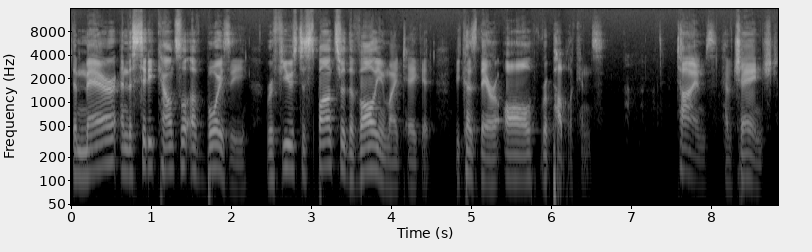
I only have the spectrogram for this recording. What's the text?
The mayor and the city council of Boise refuse to sponsor the volume, I take it, because they are all Republicans. Times have changed.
